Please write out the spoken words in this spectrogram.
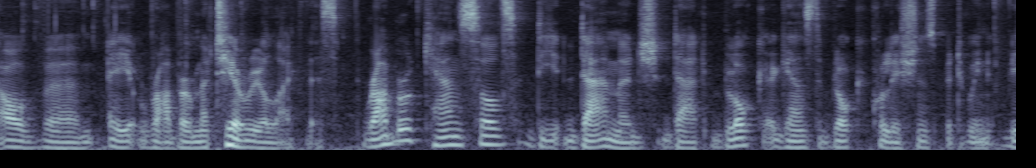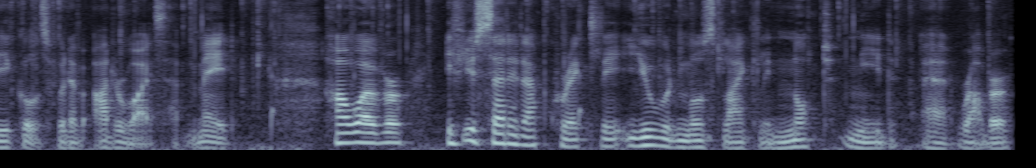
of um, a rubber material like this. Rubber cancels the damage that block against block collisions between vehicles would have otherwise have made. However, if you set it up correctly, you would most likely not need uh, rubber.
